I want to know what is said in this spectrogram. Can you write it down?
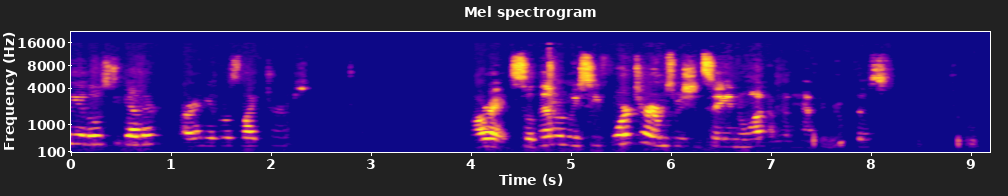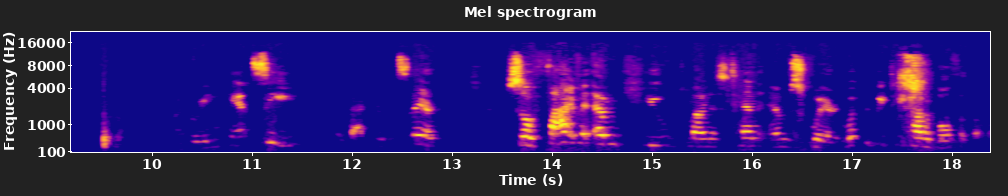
any of those together? Or any of those like terms? All right, so then when we see four terms, we should say, you know what, I'm going to have to group this. My brain can't see the factor that's there. So 5m cubed minus 10m squared. What could we take out of both of those?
